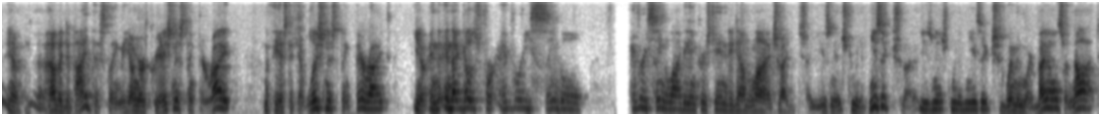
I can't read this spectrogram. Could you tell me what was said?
you know how they divide this thing. The young Earth creationists think they're right. The theistic evolutionists think they're right. You know, and and that goes for every single every single idea in Christianity down the line. Should I should I use an instrument of music? Should I use an instrument of music? Should women wear veils or not?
